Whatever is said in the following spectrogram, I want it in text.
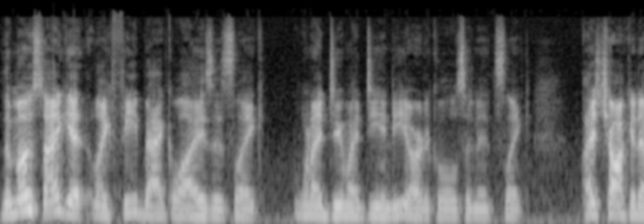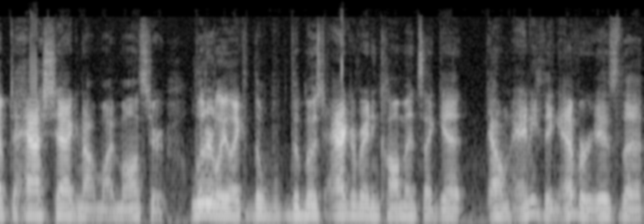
The most I get like feedback wise is like when I do my D and D articles, and it's like I chalk it up to hashtag not my monster. Literally, like the the most aggravating comments I get on anything ever is the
